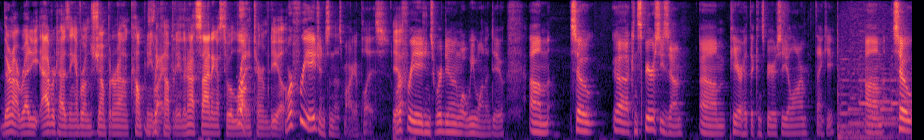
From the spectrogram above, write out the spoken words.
they're not ready. Advertising, everyone's jumping around company to company. They're not signing us to a long term deal. We're free agents in this marketplace. Yeah. We're free agents. We're doing what we want to do. Um, so, uh, conspiracy zone. Um, Pierre hit the conspiracy alarm. Thank you. Um, so,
